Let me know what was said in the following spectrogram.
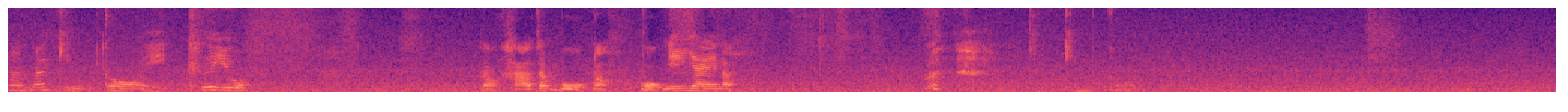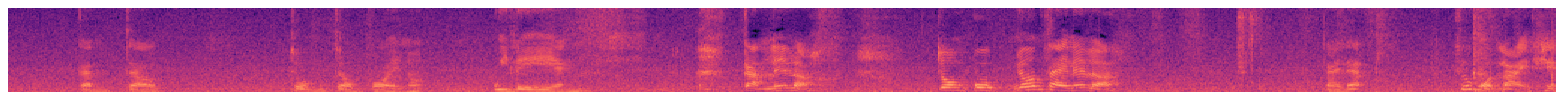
มันมากินก้อย คืออยู่เราขาวจะโบกเนาะโบกใหญ่ๆเนาะกินก้อยกันเจ้าจมเจ้าปล่อยเนาะวิเลง กันเลยเหรอจงปุบโยนใส่ได้เหรอายแล้วชื่อโหดหลายแท้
